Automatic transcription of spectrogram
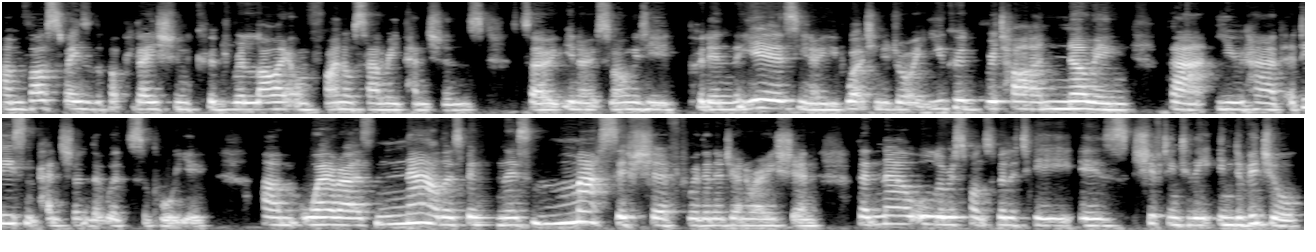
um, vast swathes of the population could rely on final salary pensions. So, you know, as long as you put in the years, you know, you'd worked in your drawing, you could retire knowing that you had a decent pension that would support you. Um, whereas now there's been this massive shift within a generation that now all the responsibility is shifting to the individual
